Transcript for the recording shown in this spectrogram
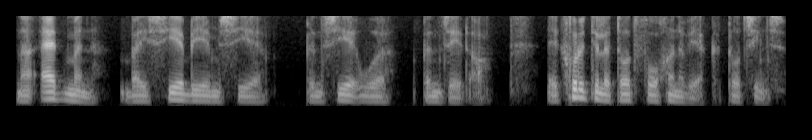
na admin@cbmc.co.za. Ek groet julle tot volgende week. Totsiens.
